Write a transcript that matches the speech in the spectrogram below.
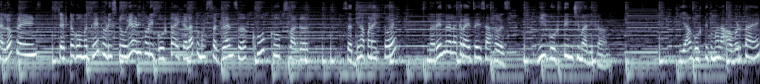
हॅलो फ्रेंड्स चेष्टगोमध्ये थोडी स्टोरी आणि थोडी गोष्ट ऐकायला तुम्हा सगळ्यांचं खूप खूप स्वागत. सध्या आपण ऐकतोय नरेंद्रला करायचंय साहस ही गोष्टींची मालिका. या गोष्टी तुम्हाला आवडताय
